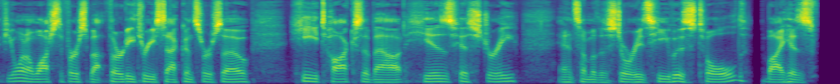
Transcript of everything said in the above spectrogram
if you want to watch the first about 33 seconds or so, he talks about his history and some of the stories he was told by his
